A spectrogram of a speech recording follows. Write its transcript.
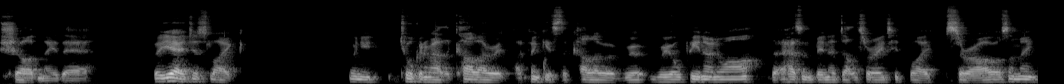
Chardonnay there. But yeah, just like when you're talking about the color, it, I think it's the color of re- real Pinot Noir that hasn't been adulterated by Syrah or something.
